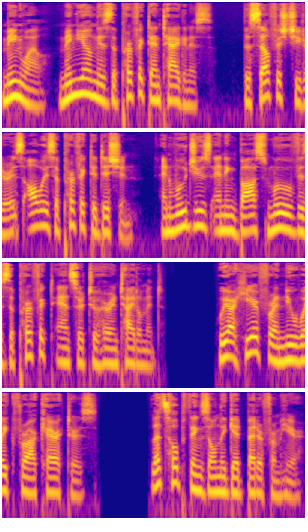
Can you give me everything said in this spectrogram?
Meanwhile, Min Young is the perfect antagonist, the selfish cheater is always a perfect addition, and Wu Wooju's ending boss move is the perfect answer to her entitlement. We are here for a new wake for our characters. Let's hope things only get better from here.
